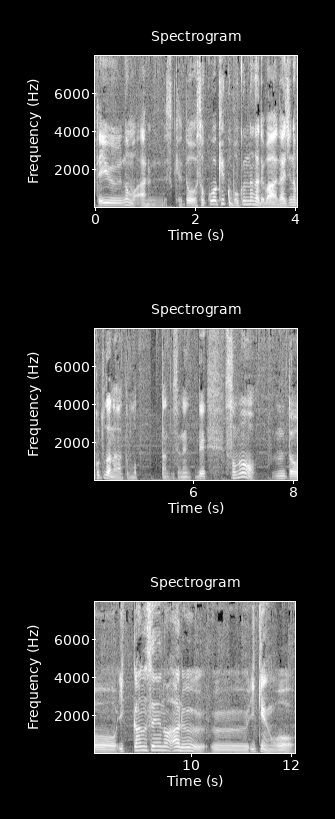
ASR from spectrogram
っていうのもあるんですけどそこは結構僕の中では大事なことだなと思ったんですよね。でそのうんと一貫性のある意見を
